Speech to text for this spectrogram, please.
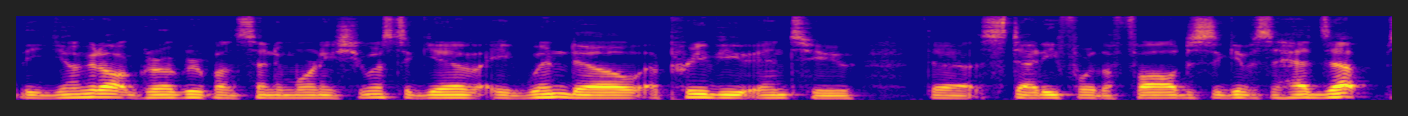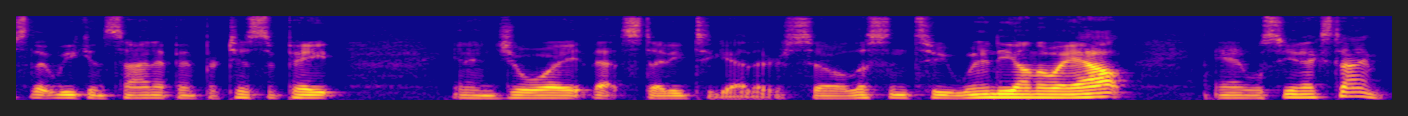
the young adult grow group on Sunday morning. She wants to give a window, a preview into the study for the fall, just to give us a heads up so that we can sign up and participate and enjoy that study together. So listen to Wendy on the way out, and we'll see you next time.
